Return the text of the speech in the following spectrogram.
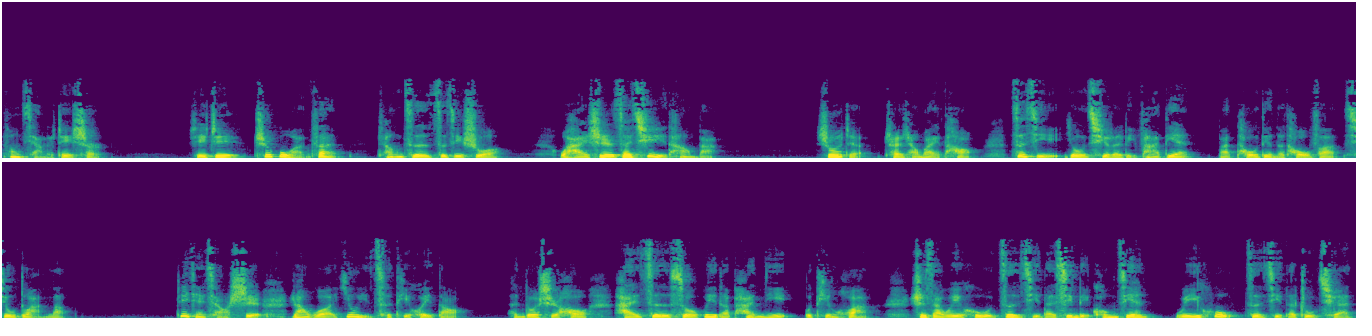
放下了这事儿。谁知吃过晚饭，橙子自己说。我还是再去一趟吧。说着，穿上外套，自己又去了理发店，把头顶的头发修短了。这件小事让我又一次体会到，很多时候孩子所谓的叛逆、不听话，是在维护自己的心理空间，维护自己的主权。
